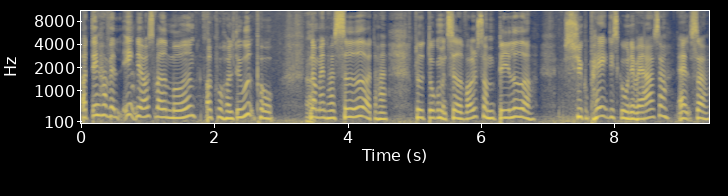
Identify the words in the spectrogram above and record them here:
Og det har vel egentlig også været måden at kunne holde det ud på, ja. når man har siddet, og der har blevet dokumenteret voldsomme billeder, psykopatiske universer, altså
